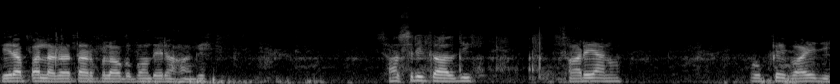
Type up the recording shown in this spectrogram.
ਫਿਰ ਆਪਾਂ ਲਗਾਤਾਰ ਬਲੌਗ ਪਾਉਂਦੇ ਰਹਾਂਗੇ। ਸਤਿ ਸ੍ਰੀ ਅਕਾਲ ਜੀ ਸਾਰਿਆਂ ਨੂੰ। ਓਕੇ, ਬਾਏ ਜੀ।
